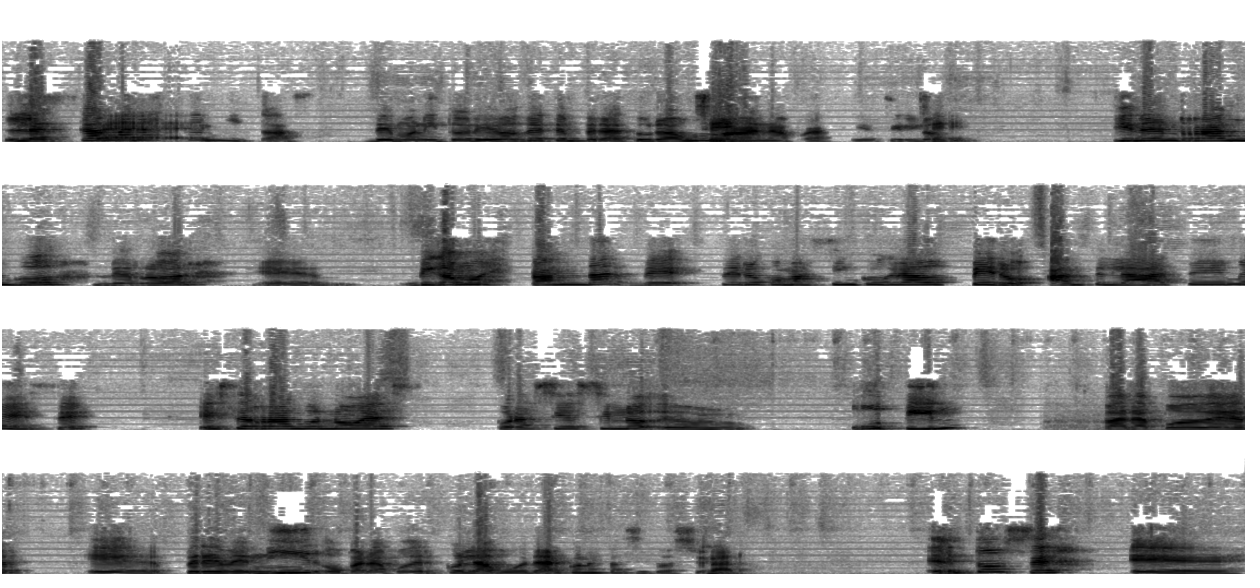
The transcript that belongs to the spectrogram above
Las cámaras térmicas de monitoreo de temperatura humana, por así decirlo, tienen rango de error eh, digamos, estándar de 0,5 grados, pero ante la ATMS, ese rango no es, por así decirlo, em, útil para poder eh, prevenir o para poder colaborar con esta situación. Claro. Entonces, eh,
